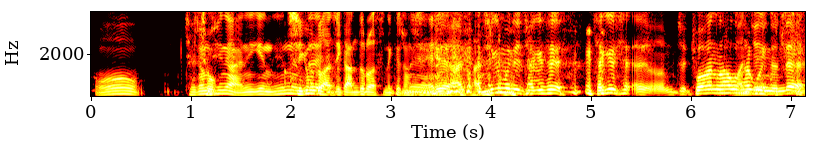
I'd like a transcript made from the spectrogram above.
어 제정신이 아니긴 했는데 지금도 아직 안 들어왔으니까 정신이. 네. 예, 아, 아, 지금은 이제 자기 세, 자기 세, 어, 저- 좋아하는 거 하고 살고 있는데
